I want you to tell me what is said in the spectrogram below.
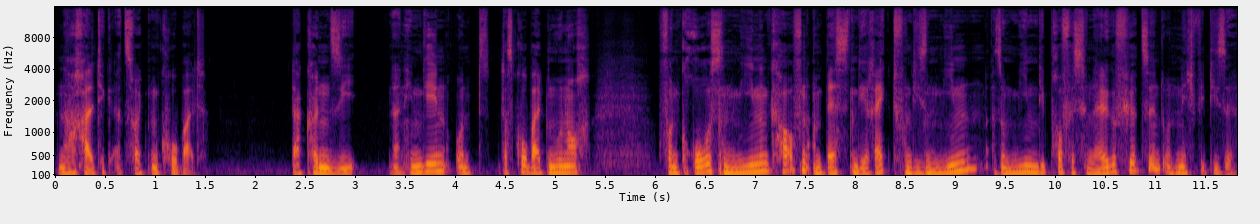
nachhaltig erzeugtem Kobalt. Da können Sie dann hingehen und das Kobalt nur noch von großen Minen kaufen, am besten direkt von diesen Minen, also Minen, die professionell geführt sind und nicht wie diese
